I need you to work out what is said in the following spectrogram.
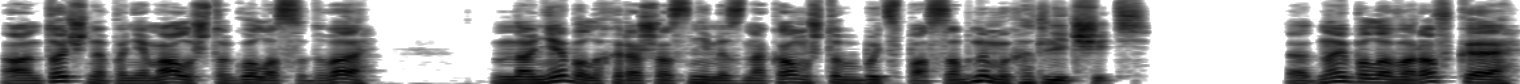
Он точно понимал, что голоса два, но не был хорошо с ними знаком, чтобы быть способным их отличить. Одной была воровка,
